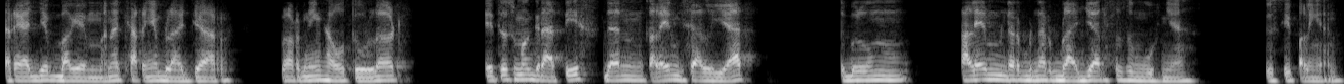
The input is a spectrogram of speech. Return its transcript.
cari aja bagaimana caranya belajar. Learning how to learn. Itu semua gratis dan kalian bisa lihat sebelum kalian benar-benar belajar sesungguhnya. Itu sih palingan.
